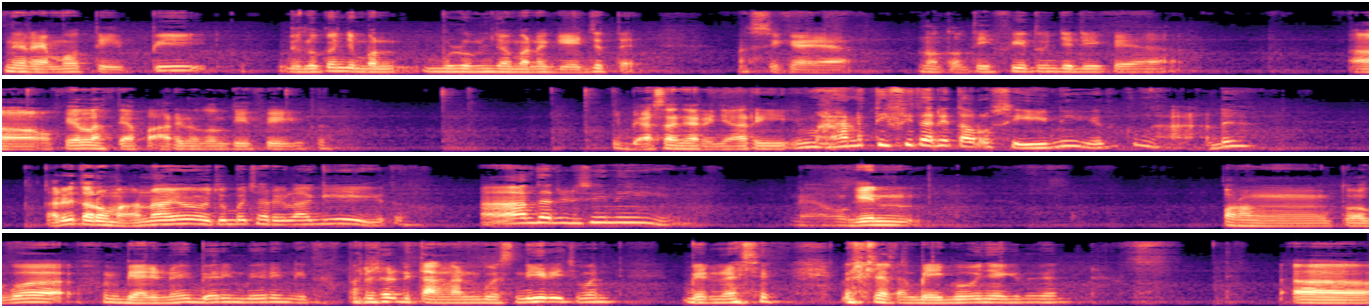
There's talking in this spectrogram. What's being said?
ini remote TV dulu kan zaman belum zaman gadget ya masih kayak nonton TV tuh jadi kayak uh, oke okay lah tiap hari nonton TV gitu. Ya, biasa nyari nyari mana TV tadi taruh sini? Gitu kok nggak ada? Tadi taruh mana? Yo coba cari lagi gitu. Ada di sini. Nah mungkin orang tua gue biarin aja biarin biarin gitu. Padahal di tangan gue sendiri cuman biarin aja biar kelihatan begonya gitu kan. Uh, eh,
